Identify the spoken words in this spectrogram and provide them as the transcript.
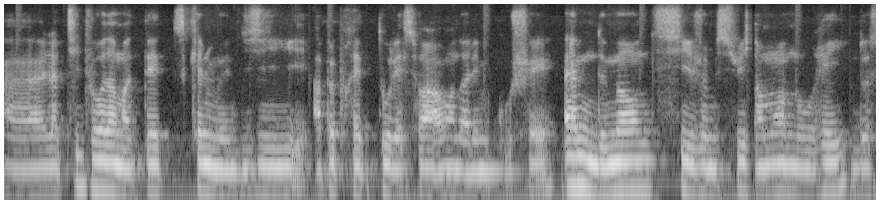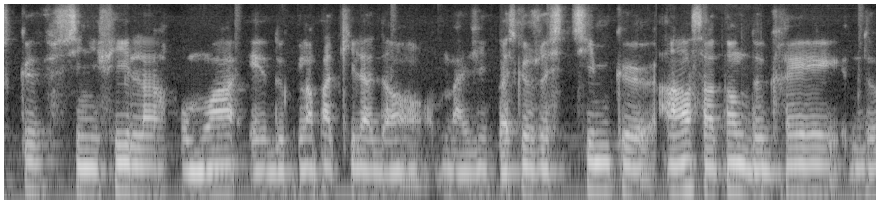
Euh, la petite voix dans ma tête, ce qu'elle me dit à peu près tous les soirs avant d'aller me coucher, elle me demande si je me suis vraiment nourri de ce que signifie l'art pour moi et de l'impact qu'il a dans ma vie. Parce que j'estime que à un certain degré de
